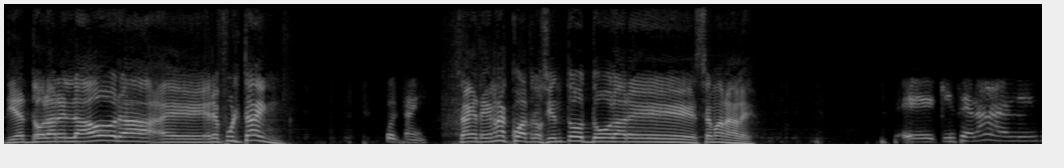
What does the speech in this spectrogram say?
10 dólares la hora. eh, ¿Eres full time? full time. O sea, que te ganas 400 dólares semanales. Eh, quincenal,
